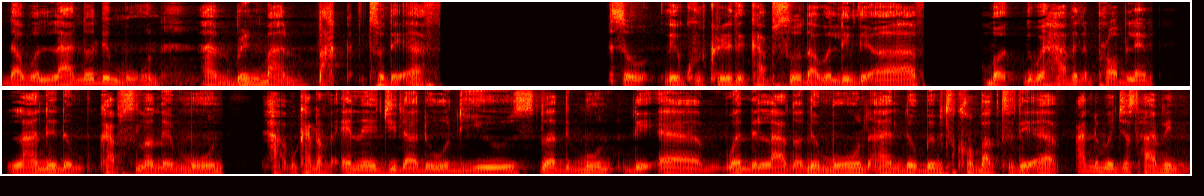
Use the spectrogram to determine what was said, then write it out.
that will land on the moon and bring man back to the earth. So they could create a capsule that will leave the earth, but they were having a problem landing the capsule on the moon. What kind of energy that they would use so that the moon, the um, when they land on the moon and they'll be able to come back to the earth, and they were just having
